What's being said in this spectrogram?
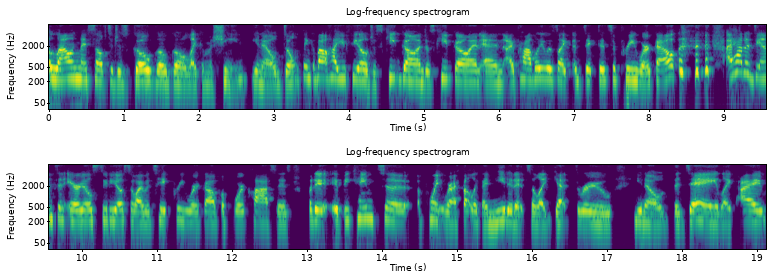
allowing myself to just go go go like a machine you know? Don't think about how you feel just keep going just keep going. And i probably was like addicted to pre-workout. I had a dance and aerial studio so i would take pre-workout before classes but it, it became to a point where i felt like i needed it to like get through you know the day. Like i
